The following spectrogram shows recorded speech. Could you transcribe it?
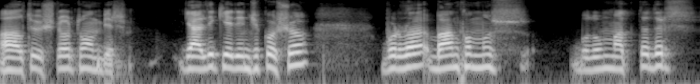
6, 3, 4, 11. Geldik 7. koşu. Burada bankomuz bulunmaktadır.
